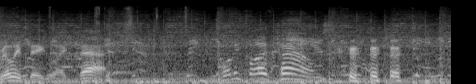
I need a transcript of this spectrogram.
really big like that. 25 pounds.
